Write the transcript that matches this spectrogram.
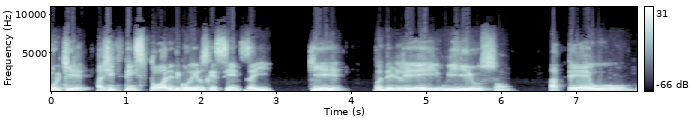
porque a gente tem história de goleiros recentes aí, que Vanderlei, Wilson, até o,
